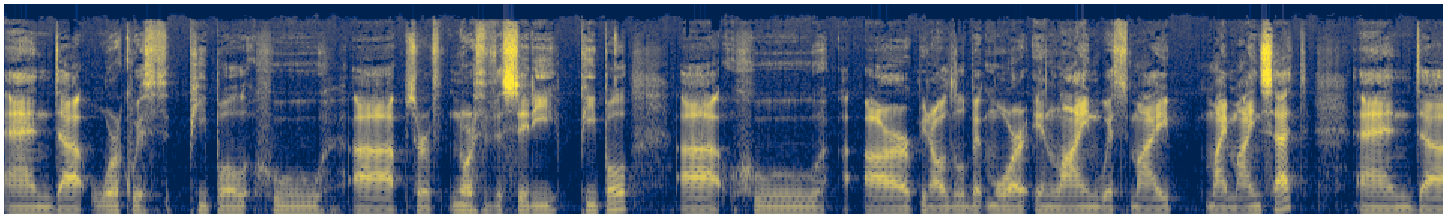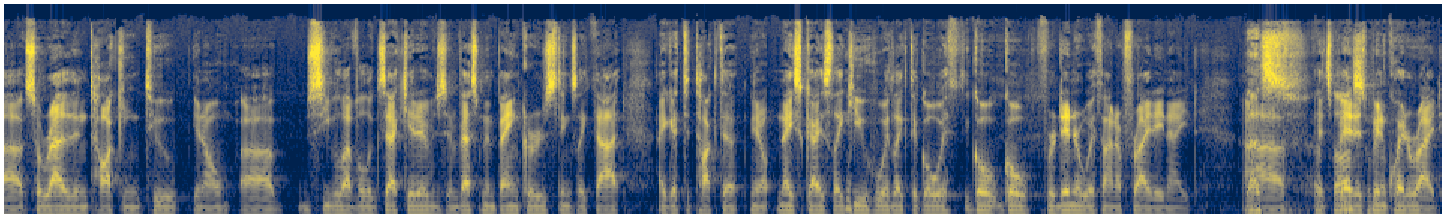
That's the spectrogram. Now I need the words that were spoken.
and uh, work with people who uh, sort of north of the city people uh, who are you know a little bit more in line with my my mindset and uh, so rather than talking to you know uh, C level executives, investment bankers, things like that, I get to talk to you know nice guys like you who would like to go with go go for dinner with on a Friday night. That's- Uh, that's it's been it's awesome. been quite a ride.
